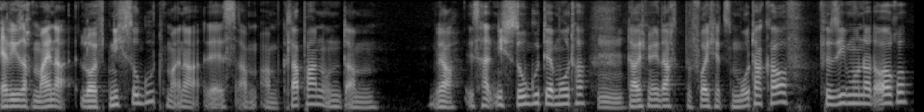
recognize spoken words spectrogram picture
ja, wie gesagt, meiner läuft nicht so gut. Meiner, der ist am, am Klappern und am, ja, ist halt nicht so gut der Motor. Mhm. Da habe ich mir gedacht, bevor ich jetzt einen Motor kaufe für 700 Euro,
